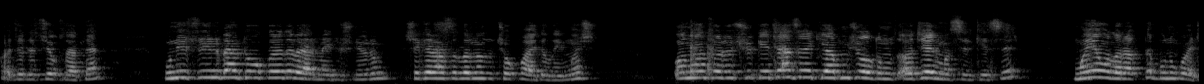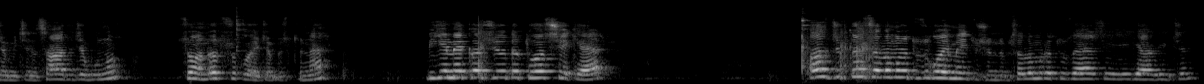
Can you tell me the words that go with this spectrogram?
Acelesi yok zaten. Bunun suyunu ben tavuklara da vermeyi düşünüyorum. Şeker hastalarına da çok faydalıymış. Ondan sonra şu geçen seneki yapmış olduğumuz acı elma sirkesi. Maya olarak da bunu koyacağım içine. Sadece bunu. Sonra su koyacağım üstüne. Bir yemek kaşığı da toz şeker. Azıcık da salamura tuzu koymayı düşündüm. Salamura tuzu her şeye iyi geldiği için.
